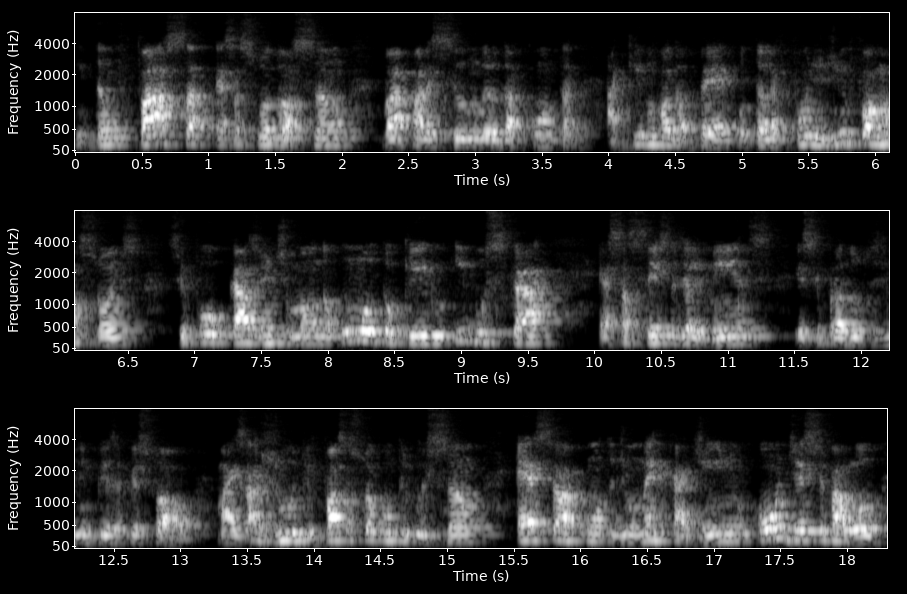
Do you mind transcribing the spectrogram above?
Então faça essa sua doação, vai aparecer o número da conta aqui no rodapé, o telefone de informações. Se for o caso, a gente manda um motoqueiro ir buscar essa cesta de alimentos, esse produto de limpeza pessoal. Mas ajude, faça sua contribuição. Essa é a conta de um mercadinho onde esse valor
